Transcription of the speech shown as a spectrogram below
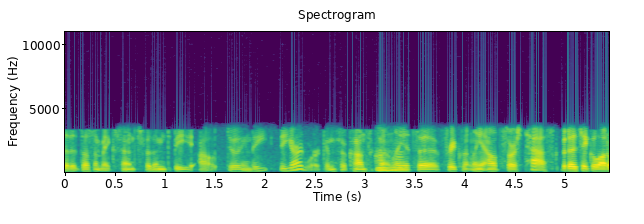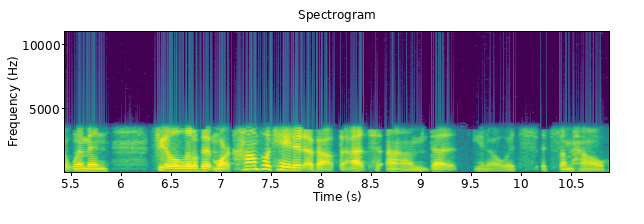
that it doesn't make sense for them to be out doing the, the yard work, and so consequently, mm-hmm. it's a frequently outsourced task. But I think a lot of women feel a little bit more complicated about that. Um, that you know, it's it's somehow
